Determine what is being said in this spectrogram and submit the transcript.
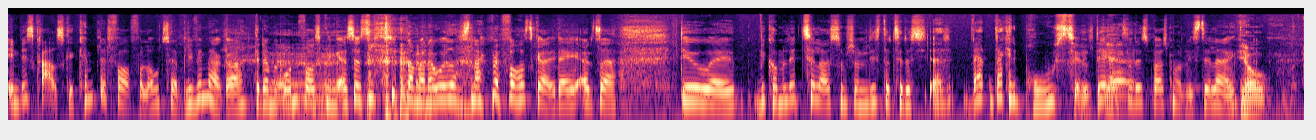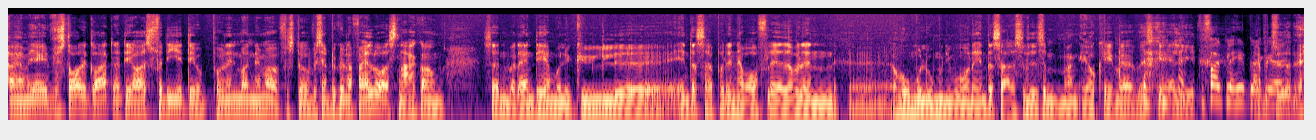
en vis grad skal kæmpe lidt for at få lov til at blive ved med at gøre det der med øh... grundforskning? Altså, så tit, når man er ude og snakke med forskere i dag, altså, det er jo, øh, vi kommer lidt til os som journalister til at sige, altså, hvad, hvad kan det bruges til? Det er ja. altid det spørgsmål, vi stiller, ikke? Jo, øh, jeg forstår det godt, og det er også fordi, at det er jo på den måde nemmere at forstå. Hvis jeg begynder for alvor at snakke om, sådan, hvordan det her molekyl øh, ændrer sig på den her overflade, og hvordan øh, homolumeniveauerne ændrer sig osv., så man, okay, hvad, hvad skal jeg lige... Folk bliver helt Hvad betyder det?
